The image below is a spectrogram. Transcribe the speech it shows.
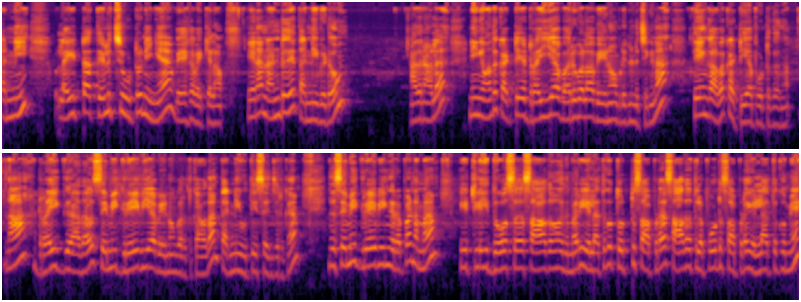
தண்ணி லைட்டாக தெளித்து விட்டு நீங்கள் வேக வைக்கலாம். ஏன்னா நண்டு தண்ணி விடும். அதனால் நீங்கள் வந்து கட்டியாக ட்ரையாக வறுவலாக வேணும் அப்படின்னு நினச்சிங்கன்னா தேங்காவை கட்டியாக போட்டுக்கோங்க. நான் ட்ரை அதாவது செமி கிரேவியாக வேணுங்கிறதுக்காக தான் தண்ணி ஊற்றி செஞ்சுருக்கேன். இந்த செமி கிரேவிங்கிறப்ப நம்ம இட்லி தோசை சாதம் இது மாதிரி எல்லாத்துக்கும் தொட்டு சாப்பிட சாதத்தில் போட்டு சாப்பிட எல்லாத்துக்குமே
